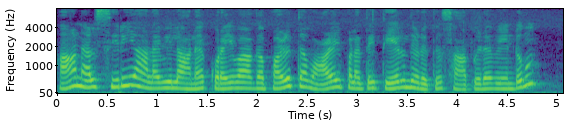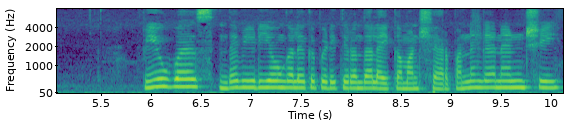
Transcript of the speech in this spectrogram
ஆனால் சிறிய அளவிலான குறைவாக பழுத்த வாழைப்பழத்தை தேர்ந்தெடுத்து சாப்பிட வேண்டும். வியூவர்ஸ் இந்த வீடியோ உங்களுக்கு பிடித்திருந்தால் லைக் கமெண்ட் ஷேர் பண்ணுங்க. நன்றி.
